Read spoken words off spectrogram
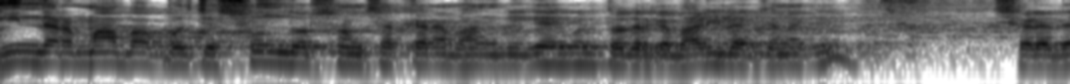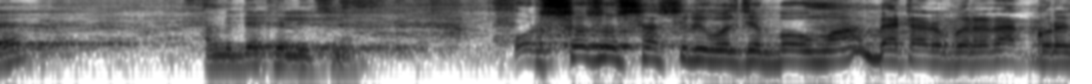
হিন্দার মা বাপ বলছে, সুন্দর সংসার কেন ভাঙবি গে? বলে, তোদেরকে ভারী লাগছে নাকি? ছেড়ে দে, আমি দেখে লিছি। ওর শ্বশুর শাশুড়ি বলছে, বৌমা, বেটার উপরে রাগ করে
